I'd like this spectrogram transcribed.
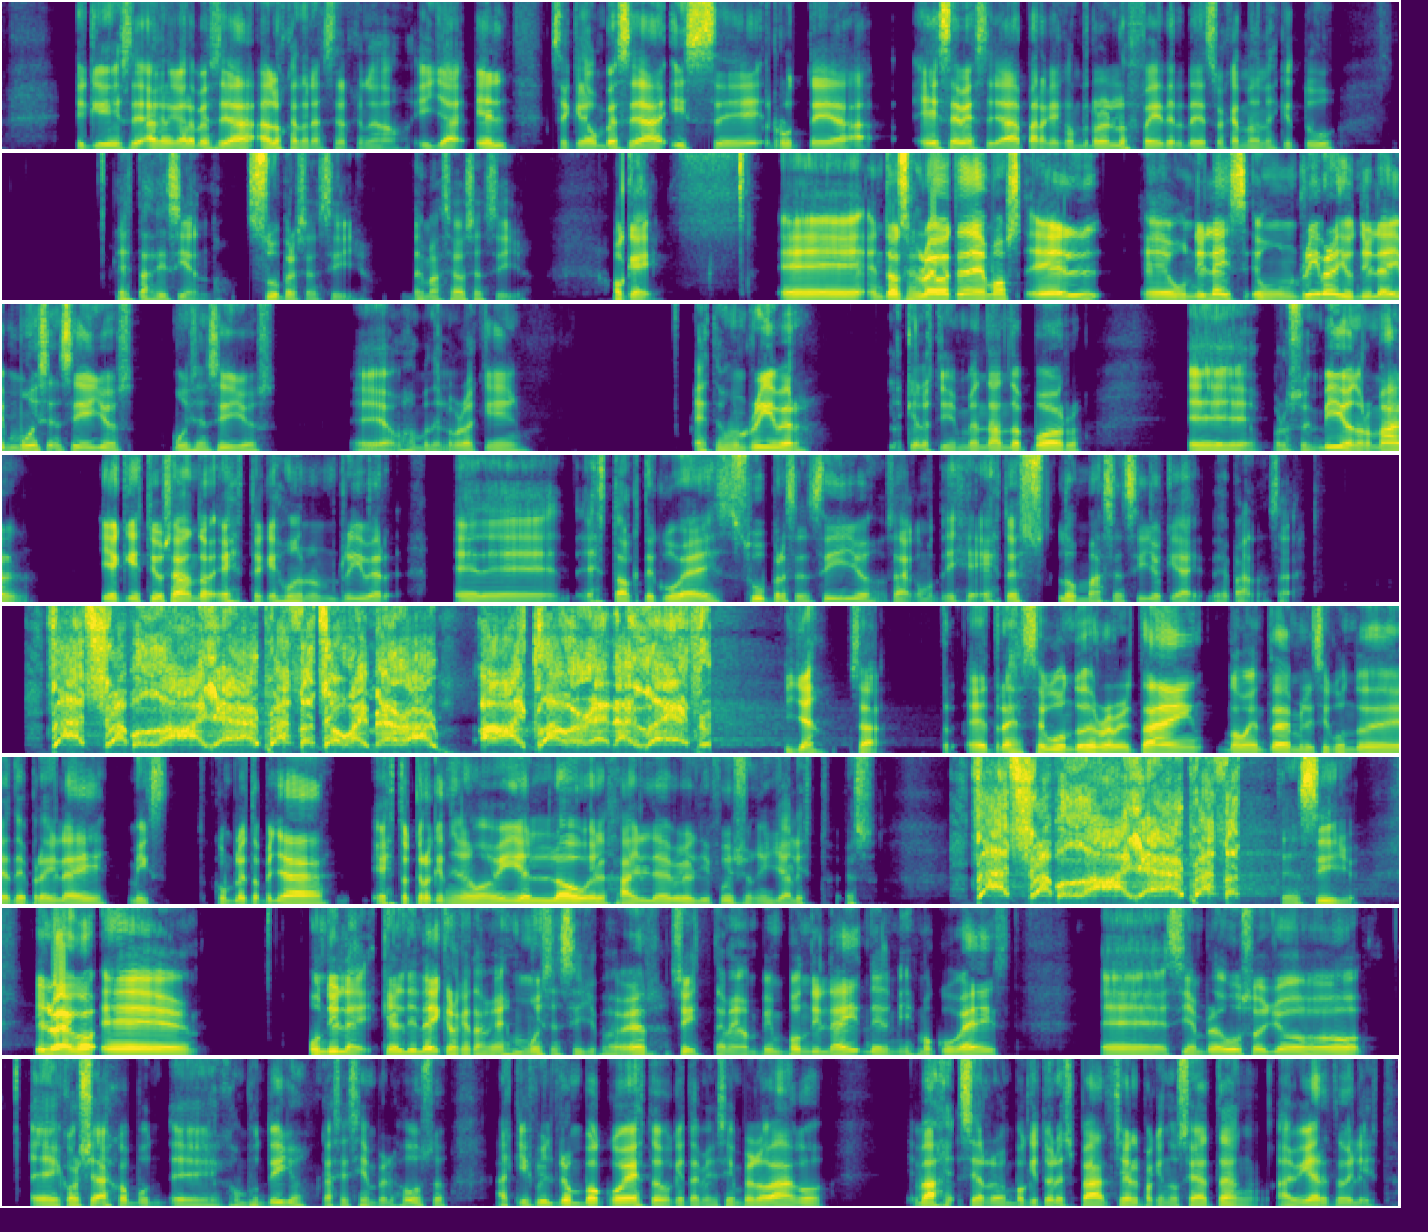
y que dice agregar VCA a los canales seleccionados. Y ya él se crea un VCA y se rutea ese VCA para que controle los faders de esos canales que tú le estás diciendo. Súper sencillo, demasiado sencillo. Ok, eh, entonces luego tenemos el, eh, un delay, un river y un delay muy sencillos, muy sencillos. vamos a ponerlo por aquí. Este es un river que lo estoy mandando por, eh, por su envío normal. Y aquí estoy usando este que es un River eh, de stock de Cubase, súper sencillo. O sea, como te dije, esto es lo más sencillo que hay de pana, ¿sabes? Ya, o sea, 3 eh, segundos de reverb time, 90 milisegundos de, de pre-delay, mix completo para allá. Esto creo que ni lo moví, el low, el high level, el diffusion y ya listo, eso. Sencillo. Y luego, eh, un delay, que el delay creo que también es muy sencillo para ver. Sí, también un ping-pong delay del mismo Cubase. Eh, siempre uso yo eh, con, eh, con, puntillos, casi siempre los uso. Aquí filtro un poco esto, que también siempre lo hago. Cierro un poquito el spatial para que no sea tan abierto y listo.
